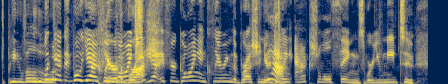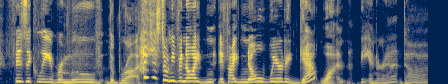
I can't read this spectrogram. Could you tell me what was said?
the people who. Well, yeah, well, yeah. If clear you're the going, brush? yeah, if you're going and clearing the brush, and you're Yeah. doing actual things where you need to physically remove the brush, I just don't even know I if I know where to get one. the internet, duh.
